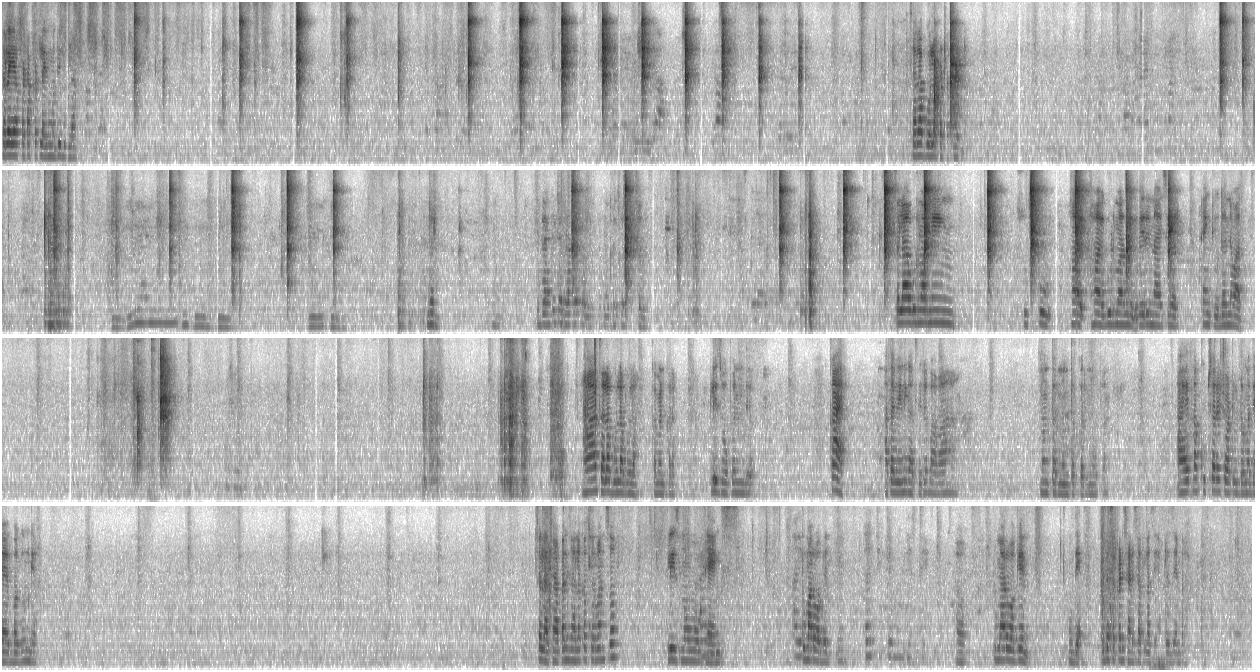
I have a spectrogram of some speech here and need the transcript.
चला या पटापट लाईव्हमध्ये बोला. चला बोला पटापट. चला good morning Suppu. Hi hi good morning very nice year thank you धन्यवाद. हां चला बोला बोला. कमेंट करा. प्लीज ओपन दे काय? आता वेणी घातली रे बाबा. नंतर नंतर करीन ओपन आहेत ना खूप सारे शॉर्ट व्हिडिओमध्ये आहेत बघून घ्या. चला चहा पाणी झालं का सर्वांचं? Please no thanks tomorrow again हो. टुमारो अगेन उद्या. उद्या सकाळी साडेसातलाच या प्रेझेंट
